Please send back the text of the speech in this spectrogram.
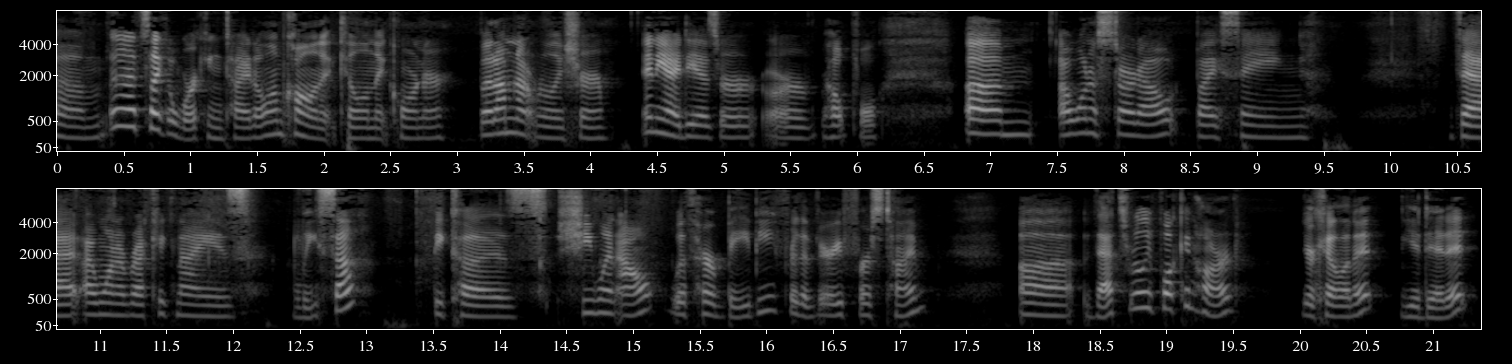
um, eh, like a working title. I'm calling it "Killing It Corner," but I'm not really sure. Any ideas are are helpful. Um, I want to start out by saying that I want to recognize Lisa because she went out with her baby for the very first time. Uh, that's really fucking hard. You're killing it. You did it.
